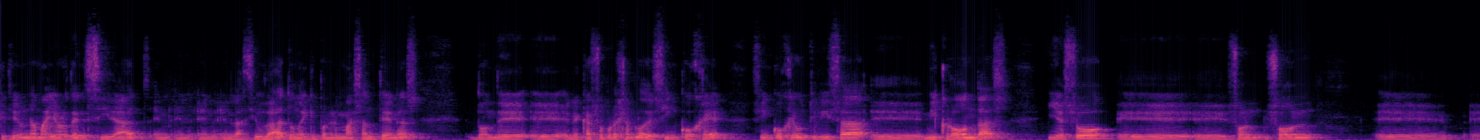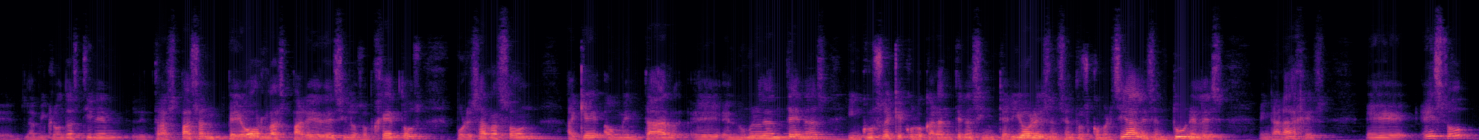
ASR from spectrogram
que tienen una mayor densidad en, en, en la ciudad, donde hay que poner más antenas donde eh, en el caso, por ejemplo, de 5G, 5G utiliza eh, microondas y eso eh, son, son las microondas tienen, traspasan peor las paredes y los objetos, por esa razón hay que aumentar el número de antenas, incluso hay que colocar antenas interiores en centros comerciales, en túneles, en garajes. eso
